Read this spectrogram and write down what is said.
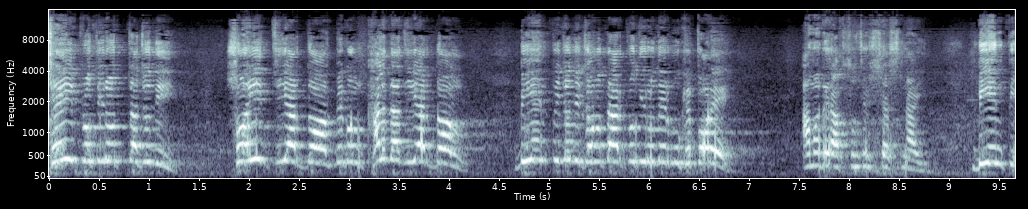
সেই প্রতিরোধটা যদি শহীদ জিয়ার দল, বেগম খালেদা জিয়ার দল বিএনপি যদি জনতার প্রতিরোধের মুখে পড়ে, আমাদের আফসোসের শেষ নাই। বিএনপি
